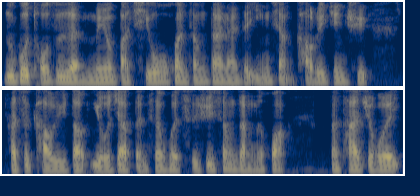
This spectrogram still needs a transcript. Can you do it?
如果投资人没有把期货换仓带来的影响考虑进去，他只考虑到油价本身会持续上涨的话，那他就会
